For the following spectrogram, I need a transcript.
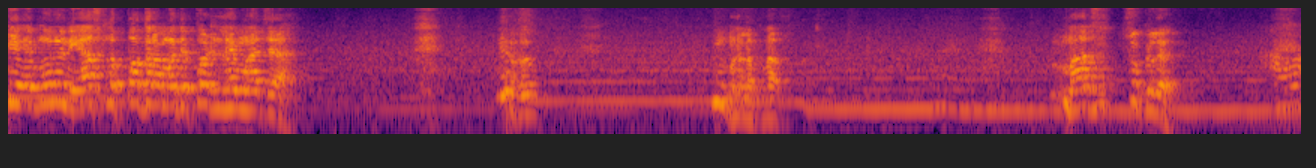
हे म्हणून हे असलं पदरामध्ये पडलंय माझ्या. हे बघ मला माफ माझं चुकलं. आवा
